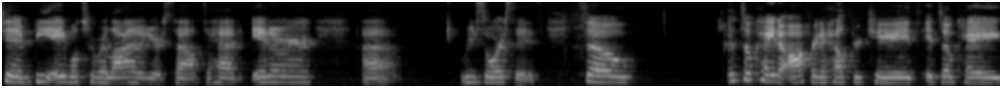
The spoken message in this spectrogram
to be able to rely on yourself, to have inner uh, resources. So it's okay to offer to help your kids. It's okay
